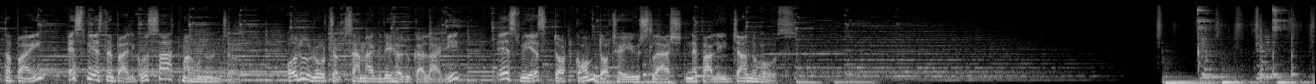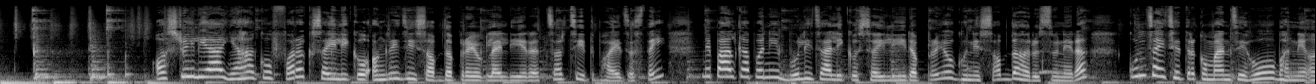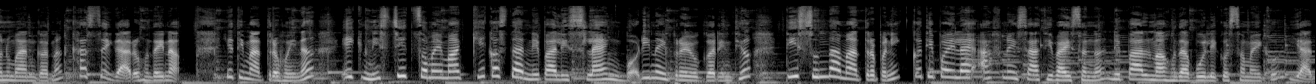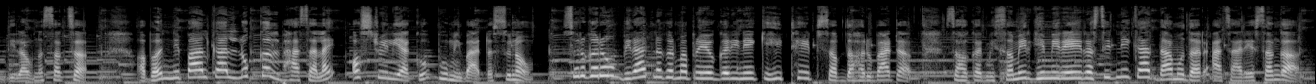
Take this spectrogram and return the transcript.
तपाईँ एसपिएस नेपालीको साथमा हुनुहुन्छ। अरू रोचक सामग्रीहरूका लागि SBS dot com dot slash Nepali जानुहोस्। अस्ट्रेलिया यहाँको फरक शैलीको अंग्रेजी शब्द प्रयोगलाई लिएर चर्चित भए जस्तै नेपालका पनि बोलीचालीको शैली र प्रयोग हुने शब्दहरू सुनेर कुन चाहिँ क्षेत्रको मान्छे हो भन्ने अनुमान गर्न खासै गाह्रो हुँदैन। यति मात्र होइन एक निश्चित समयमा के कस्ता नेपाली स्ल्याङ बढी नै प्रयोग गरिन्थ्यो ती सुन्दा मात्र पनि कतिपयलाई आफ्नै साथीभाइसँग नेपालमा हुँदा बोलेको समयको याद दिलाउन सक्छ। अब नेपालका लोकल भाषालाई अस्ट्रेलियाको भूमिबाट सुनौ। सुरु गरौं विराटनगरमा प्रयोग गरिने केही ठेट शब्दहरूबाट। सहकर्मी समीर घिमिरे र सिडनीका दामोदर आचार्यसँग।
